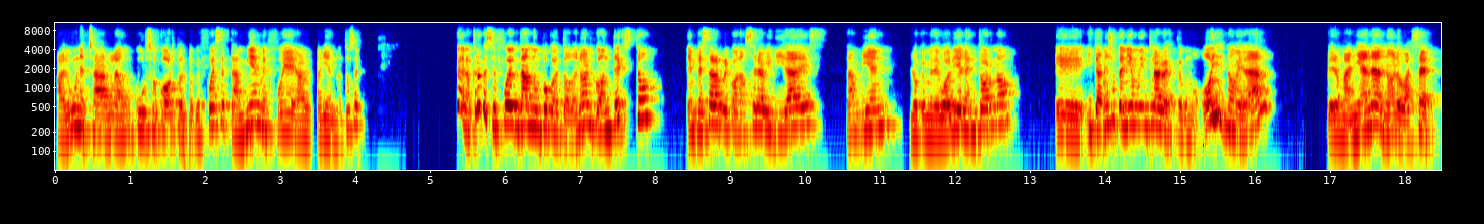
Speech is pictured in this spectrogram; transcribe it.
alguna charla, un curso corto, lo que fuese, también me fue abriendo. Entonces, bueno, creo que se fue dando un poco de todo, ¿no? El contexto, empezar a reconocer habilidades, también lo que me devolvía el entorno. Eh, y también yo tenía muy claro esto, como hoy es novedad, pero mañana no lo va a ser.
